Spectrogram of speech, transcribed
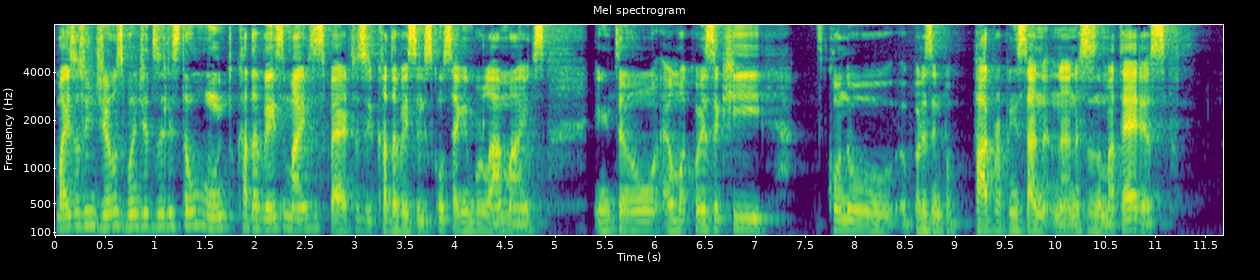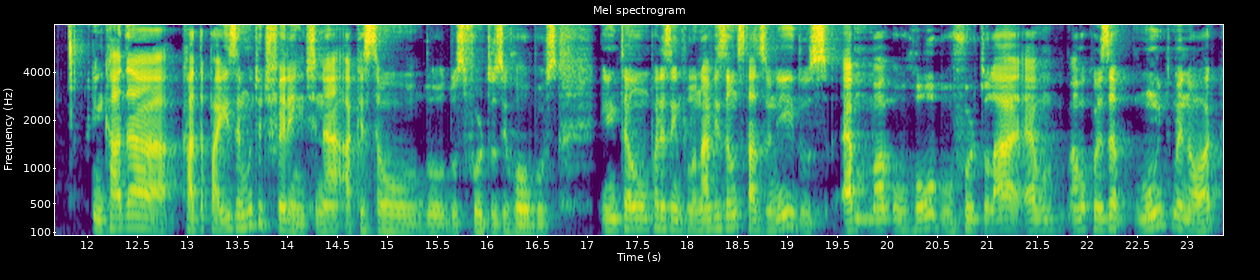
Mas hoje em dia os bandidos eles estão muito, cada vez mais espertos e cada vez eles conseguem burlar mais. Então é uma coisa que, quando, por exemplo, paro para pensar na, nessas matérias, em cada, cada país é muito diferente, né? A questão do, dos furtos e roubos. Então, por exemplo, na visão dos Estados Unidos, é uma, o roubo, o furto lá é, um, é uma coisa muito menor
